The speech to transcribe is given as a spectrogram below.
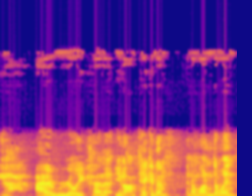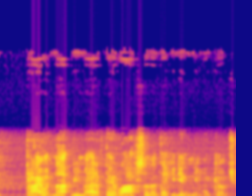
God, I really kinda you know, I'm picking him and I want him to win, but I would not be mad if they lost so that they could get a new head coach.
